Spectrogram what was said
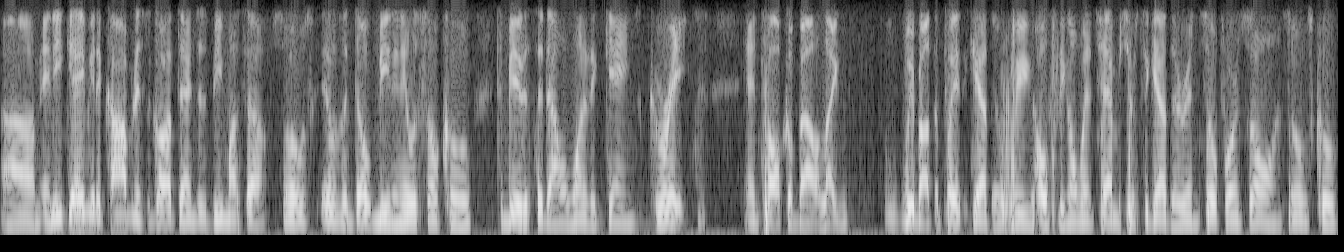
Um, and he gave me the confidence to go out there and just be myself. So it was it was a dope meeting. It was so cool to be able to sit down with one of the game's greats and talk about like we're about to play together. We hopefully gonna win championships together and so forth and so on. So it was cool.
